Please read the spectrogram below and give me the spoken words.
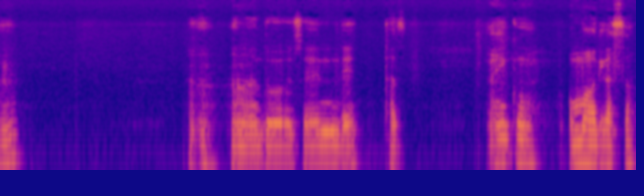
응? 어, 하나 둘셋넷 다섯 아이고 엄마 어디 갔어?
